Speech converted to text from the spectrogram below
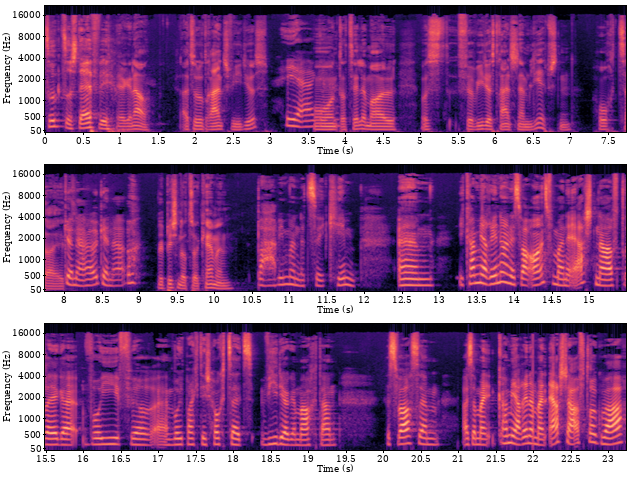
zurück zur Steffi. Ja, genau. Also du trennst Videos Ja, genau. und erzähl mal, was für Videos trennst du am liebsten? Hochzeit. Genau, genau. Wie bist du dazu gekommen? Boah, wie man dazu kommt. Ähm, ich kann mich erinnern, es war eins von meinen ersten Aufträgen, wo ich für, ähm, wo ich praktisch Hochzeitsvideo gemacht habe. Das war so, ähm, also mein, ich kann mich erinnern, mein erster Auftrag war,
